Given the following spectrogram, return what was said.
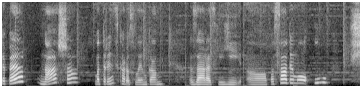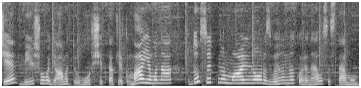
Тепер наша материнська рослинка. Зараз її е, посадимо у ще більшого діаметру горщик, так як має вона досить нормально розвинену кореневу систему.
